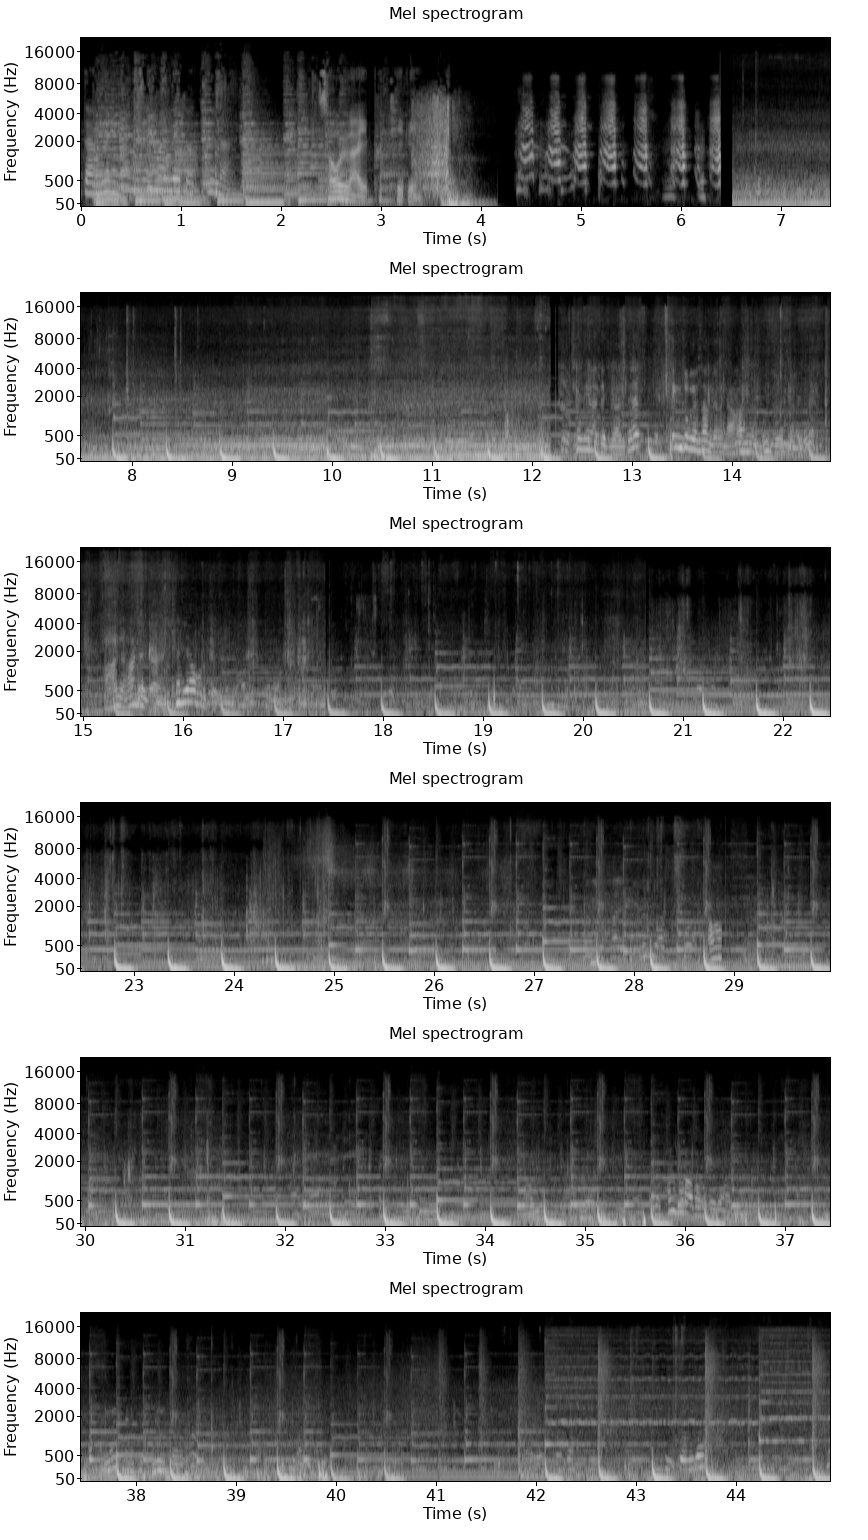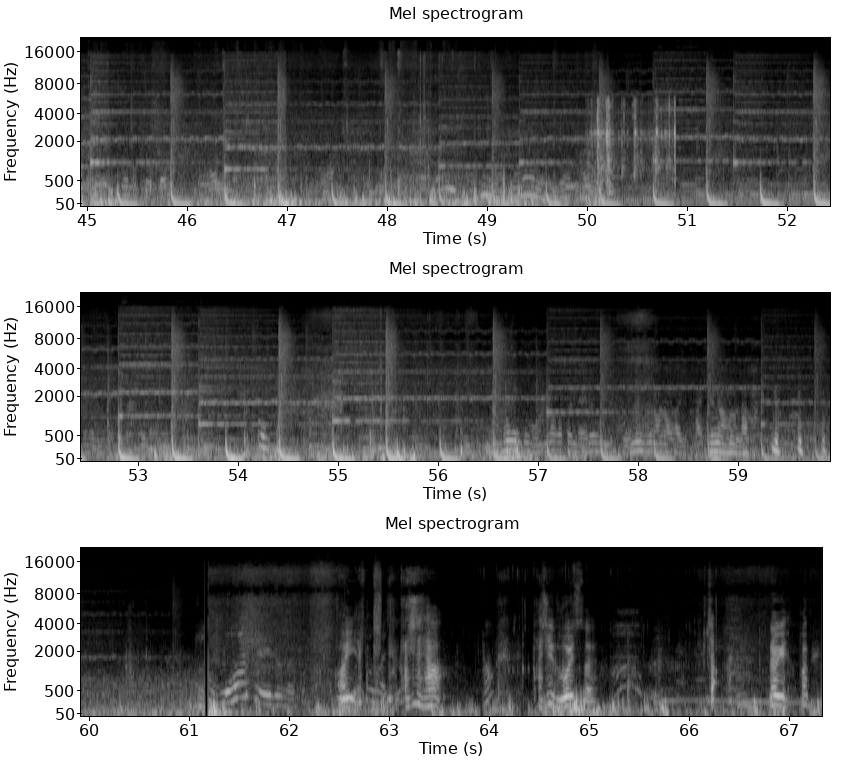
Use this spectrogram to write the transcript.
채널당은 생활의 더 채널. 서울 라이프 TV. 청년한테 그한테 행동에서 내가 나가면 문 열면 아니 아니 아니 돼 활발하 무서운 거 올라가서 내려오는 보는 줄 알아가지고 다시 나오려고 뭐 하세요 일어나서? 아니 다시 자 다시 누워있어요 자 여기 커피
